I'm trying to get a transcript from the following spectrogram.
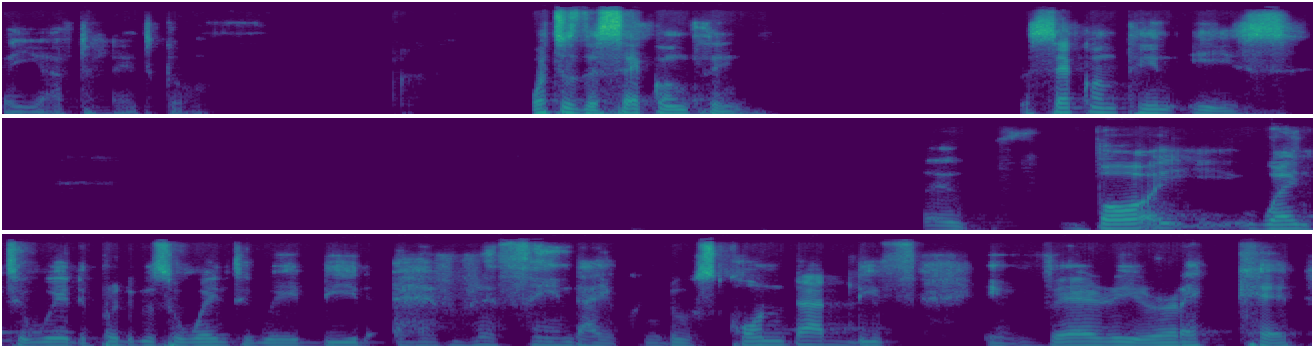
But you have to let go. What is the second thing? The second thing is the boy went away, the prodigal son went away, did everything that you can do, squandered, live a very wrecked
